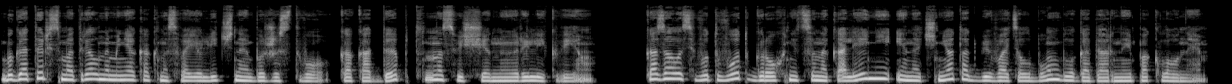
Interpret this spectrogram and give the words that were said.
Богатырь смотрел на меня как на свое личное божество, как адепт на священную реликвию. Казалось, вот-вот грохнется на колени и начнет отбивать лбом благодарные поклоны.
